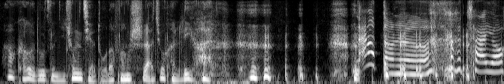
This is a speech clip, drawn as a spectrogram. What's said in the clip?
啊，可可肚子，你这种解读的方式啊，就很厉害。那当然了，叉腰。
